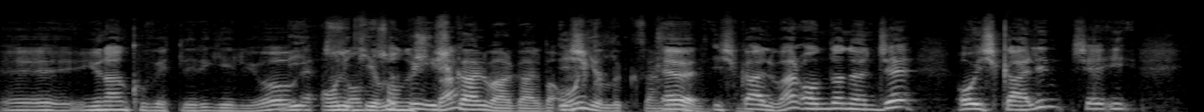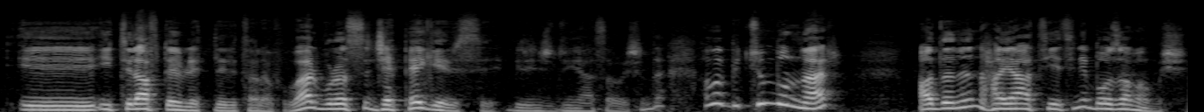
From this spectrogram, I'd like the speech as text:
e, Yunan kuvvetleri geliyor. Bir 12 Son, yıllık sonuçta, bir işgal var galiba. İş, 10 yıllık zannediyorum. Evet işgal var. Ondan önce o işgalin şey e, itilaf devletleri tarafı var. Burası cephe gerisi Birinci Dünya Savaşı'nda. Ama bütün bunlar adanın hayatiyetini bozamamış.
